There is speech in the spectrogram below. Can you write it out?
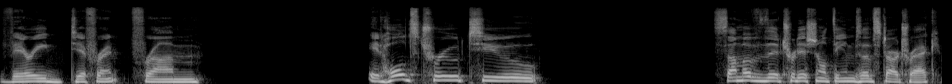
very different from. It holds true to some of the traditional themes of Star Trek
